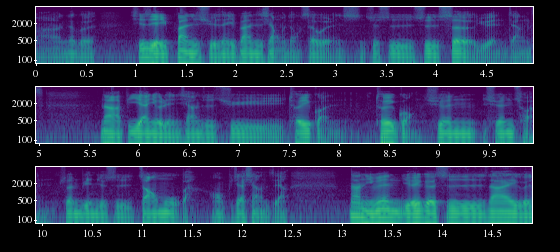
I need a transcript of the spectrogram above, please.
嘛，那个其实也一半是学生，一半是像我这种社会人士，就是是社员这样子。那必然有点像是去推广、推广、宣宣传，顺便就是招募吧，哦，比较像这样。那里面有一个是大概有个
